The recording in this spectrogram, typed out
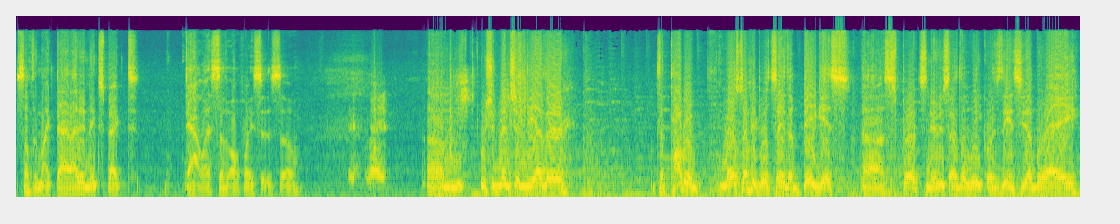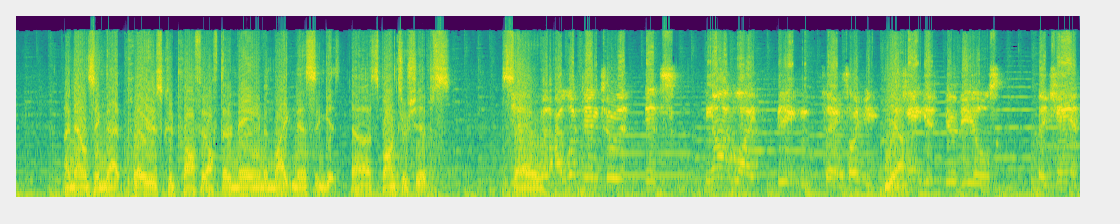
something like that. I didn't expect Dallas of all places. So. Right. Um, we should mention the other, the probably most some people would say the biggest uh, sports news of the week was the NCAA announcing that players could profit off their name and likeness and get uh, sponsorships. So, yeah, but I looked into it. It's not like big things. Like you, yeah. they can't get new deals. They can't.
